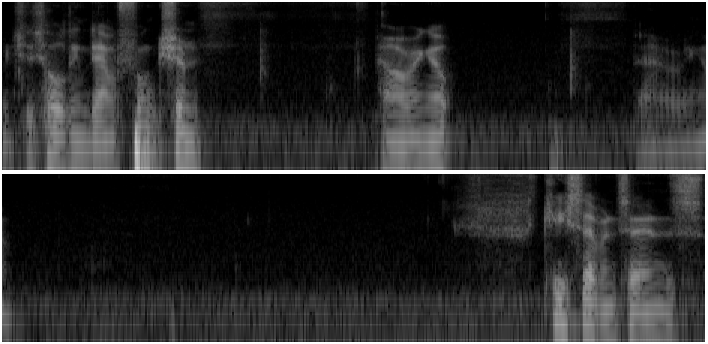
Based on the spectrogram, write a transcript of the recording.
which is holding down function, powering up, powering up. Key 7 turns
